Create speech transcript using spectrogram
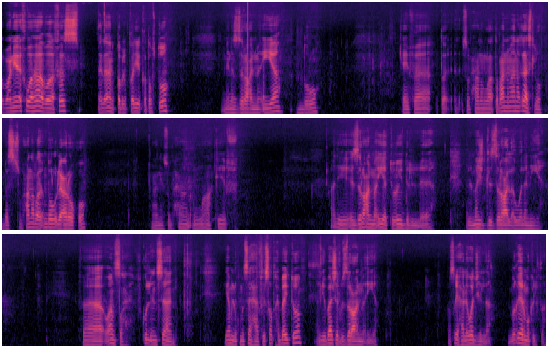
طبعا يا إخوة هذا خس الآن قبل قليل قطفته من الزراعة المائية. انظروا كيف سبحان الله. طبعا ما أنا غاسله بس سبحان الله انظروا لعروقه يعني سبحان الله كيف. هذه الزراعة المائية تعيد المجد للزراعة الأولانية. فأنصح في كل إنسان يملك مساحة في سطح بيته أن يباشر بالزراعة المائية. نصيحة لوجه الله غير مكلفة.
